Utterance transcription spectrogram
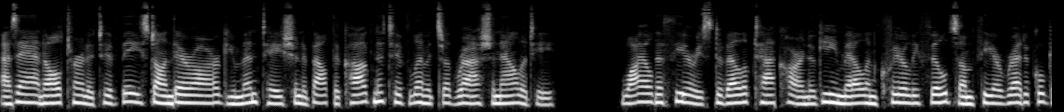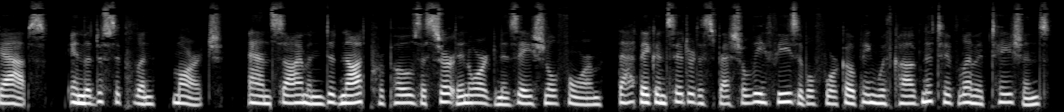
as an alternative based on their argumentation about the cognitive limits of rationality while the theories developed at Carnegie Mellon clearly filled some theoretical gaps in the discipline, March and Simon did not propose a certain organizational form that they considered especially feasible for coping with cognitive limitations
